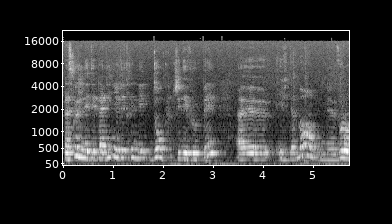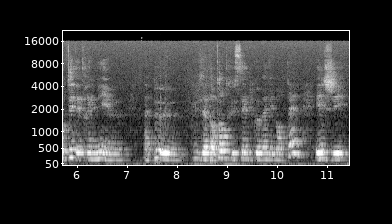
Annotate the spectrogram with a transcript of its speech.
Parce que je n'étais pas digne d'être aimée. Donc j'ai développé, euh, évidemment, une volonté d'être aimée euh, un peu plus importante que celle du commun des mortels, et j'ai,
